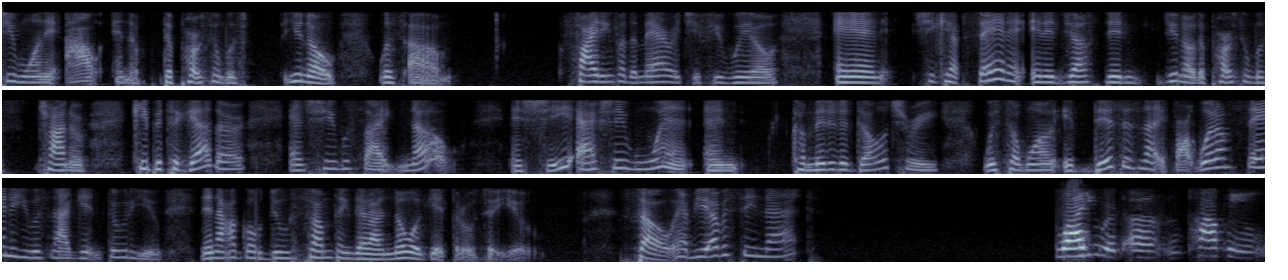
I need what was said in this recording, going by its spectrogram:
she wanted out and the the person was you know was um fighting for the marriage, if you will, and she kept saying it, and it just didn't. You know, the person was trying to keep it together, and she was like, no, and she actually went and committed adultery with someone. If this is not, if I, what I'm saying to you is not getting through to you, then I'll go do something that I know will get through to you. So, have you ever seen that? While you were uh, talking,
